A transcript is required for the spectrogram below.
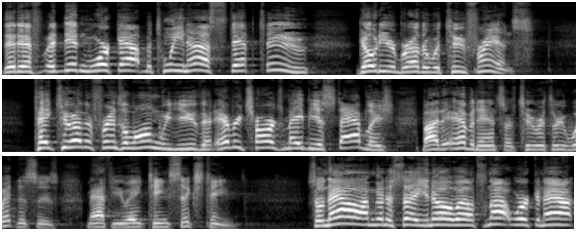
that if it didn't work out between us, step two, go to your brother with two friends. Take two other friends along with you that every charge may be established by the evidence of two or three witnesses. Matthew 18, 16. So now I'm going to say, you know, well, it's not working out.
